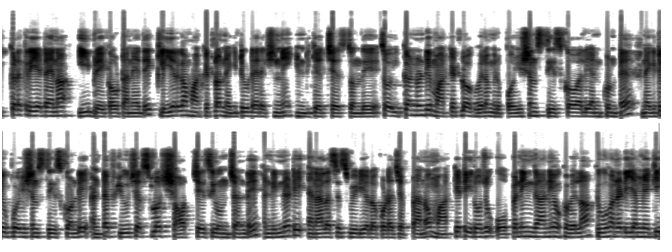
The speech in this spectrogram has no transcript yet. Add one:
ఇక్కడ క్రియేట్ అయిన ఈ బ్రేక్అవుట్ అనేది క్లియర్గా మార్కెట్లో నెగిటివ్ డైరెక్షన్ని ఇండికేట్ చేస్తుంది. సో ఇక్కడ నుండి మార్కెట్లో ఒకవేళ మీరు పొజిషన్స్ తీసుకోవాలి అనుకుంటే నెగిటివ్ పొజిషన్స్ తీసుకోండి. అంటే ఫ్యూచర్స్లో షార్ట్ చేసి ఉంచండి. అండ్ నిన్నటి అనాలిసిస్ వీడియోలో కూడా చెప్పాను మార్కెట్ ఈ రోజు ఓపెనింగ్ గానీ ఒకవేళ టూ హండ్రెడ్కి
